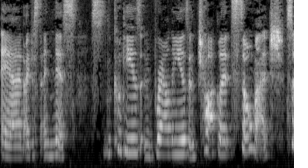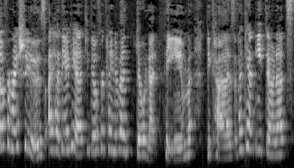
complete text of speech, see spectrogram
and I just I miss cookies and brownies and chocolate so much. So for my shoes, I had the idea to go for kind of a donut theme because if I can't eat donuts,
